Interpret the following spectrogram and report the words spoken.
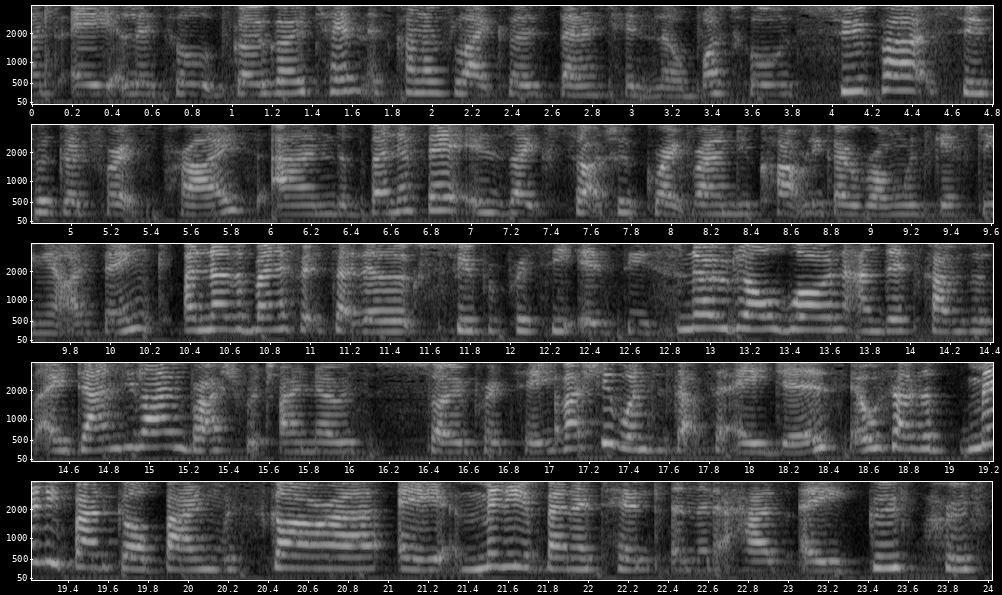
and a little go-go tint. It's kind of like those Benetint little bottles. Super, super good for its price and Benefit is like such a great brand. You can't really go wrong with gifting it, I think. Another Benefit set that looks super pretty is the Snow Doll one and this comes with a dandelion brush which I know is so pretty. I've actually wanted that for ages. It also has a mini Bad Girl Bang mascara, a mini Benetint, and then it has a Goof Proof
